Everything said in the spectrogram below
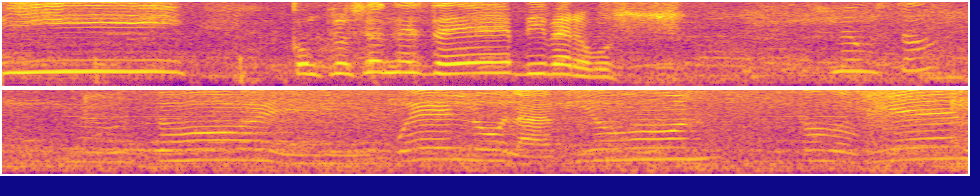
Y conclusiones de Viverobús. Me gustó. Me gustó el vuelo, el avión, todo bien.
